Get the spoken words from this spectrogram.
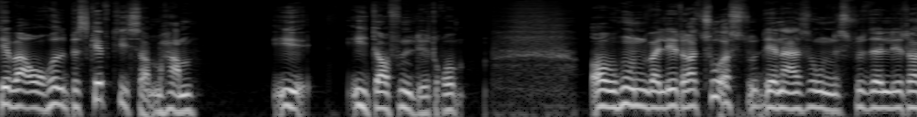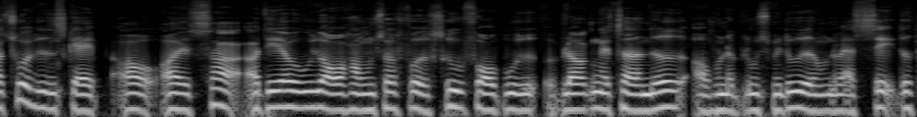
det var overhovedet beskæftiget som ham i, i et offentligt rum. Og hun var litteraturstuderende, altså hun studerede litteraturvidenskab, og, og, så, og derudover har hun så fået skriveforbud, og bloggen er taget ned, og hun er blevet smidt ud af universitetet.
